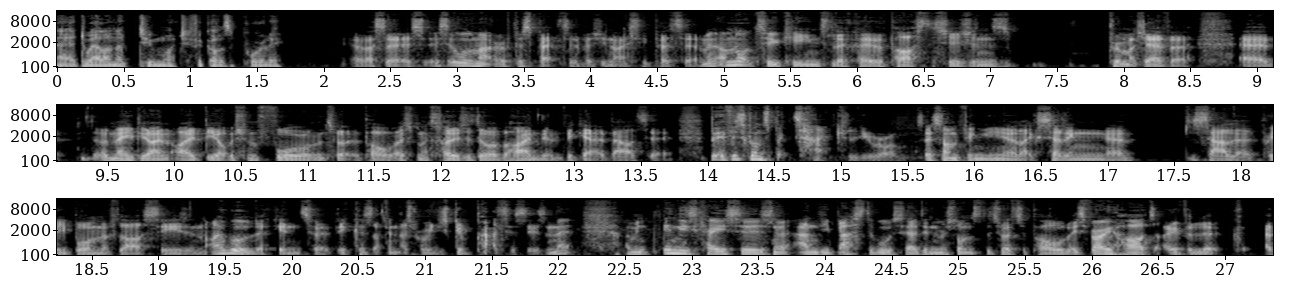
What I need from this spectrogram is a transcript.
uh, dwell on it too much if it goes poorly. Yeah, that's it. It's, it's all a matter of perspective, as you nicely put it. I mean, I'm not too keen to look over past decisions pretty much ever. Uh, maybe I'm, I'd be option four on the Twitter poll. I just going to close the door behind it and forget about it. But if it's gone spectacularly wrong, so something you know like selling uh, Salah pre Bournemouth last season, I will look into it because I think that's probably just good practice, isn't it? I mean, in these cases, you know, Andy Bastable said in response to the Twitter poll, it's very hard to overlook a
